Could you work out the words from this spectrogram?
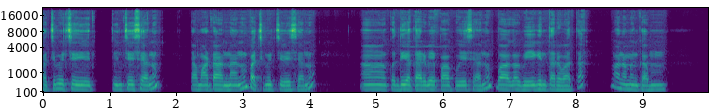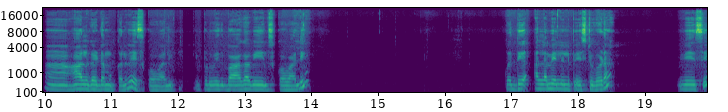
పచ్చిమిర్చి తుంచేసాను టమాటా అన్నాను పచ్చిమిర్చి వేసాను కొద్దిగా కరివేపాకు వేసాను బాగా వేగిన తర్వాత మనం ఇంకా ఆలుగడ్డ ముక్కలు వేసుకోవాలి. ఇప్పుడు ఇది బాగా వేయించుకోవాలి. కొద్దిగా అల్లం వెల్లుల్లి పేస్ట్ కూడా వేసి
